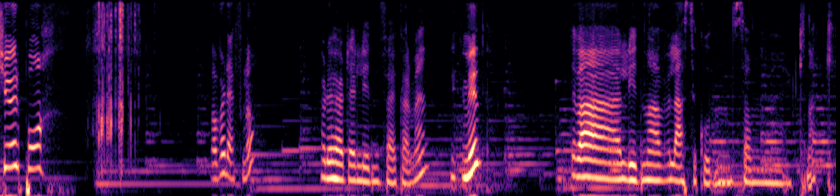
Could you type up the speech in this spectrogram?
kjør på. Hva var det for noe? Har du hørt den lyden før, Carmen? Hvilken lyd? Det var lyden av lesekoden som eh, knakk.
